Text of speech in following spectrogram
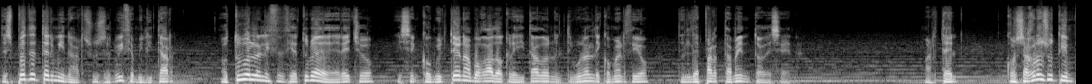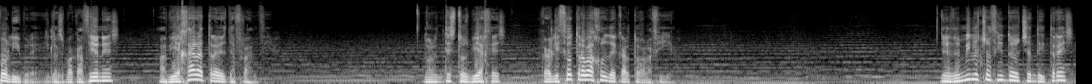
después de terminar su servicio militar, obtuvo la licenciatura de Derecho y se convirtió en abogado acreditado en el Tribunal de Comercio del Departamento de Sena. Martel consagró su tiempo libre y las vacaciones a viajar a través de Francia. Durante estos viajes realizó trabajos de cartografía. Desde 1883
